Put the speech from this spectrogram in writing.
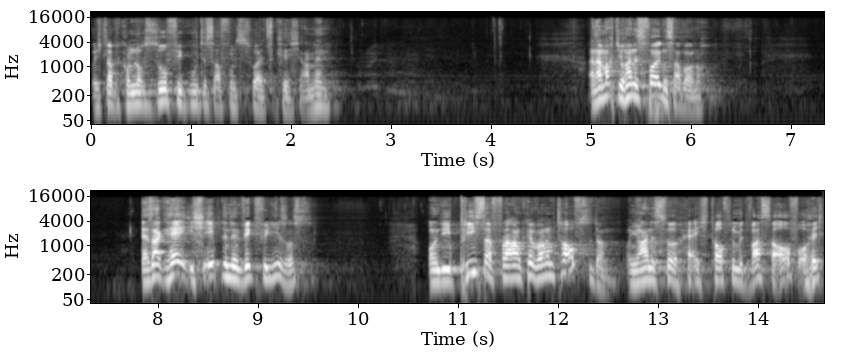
Und ich glaube, es kommt noch so viel Gutes auf uns zu als Kirche. Amen. Und dann macht Johannes Folgendes aber auch noch. Er sagt, hey, ich ebne den Weg für Jesus. Und die Priester fragen, okay, warum taufst du dann? Und Johannes so, hey, ich taufe nur mit Wasser auf euch.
